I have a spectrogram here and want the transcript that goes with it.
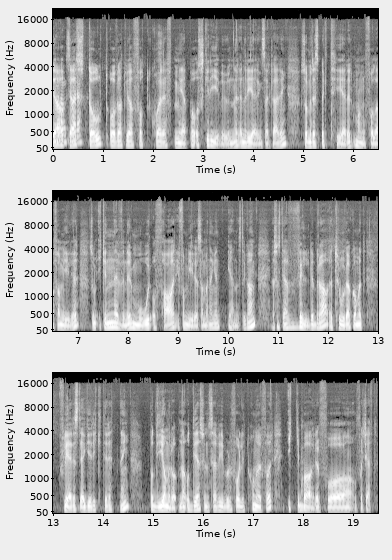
ja, jeg er stolt over at vi har fått KrF med på å skrive under en regjeringserklæring som respekterer mangfoldet av familier, som ikke nevner mor og far i familiesammenheng en eneste gang. Jeg syns det er veldig bra. Jeg tror vi har kommet flere steg i riktig retning på de områdene. Og det syns jeg vi burde få litt honnør for, ikke bare få, få kjeft.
